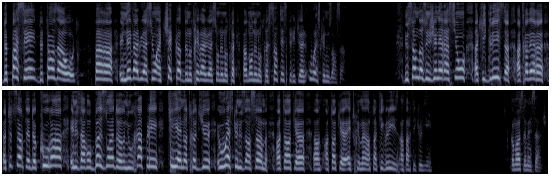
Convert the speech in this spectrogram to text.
de passer de temps à autre par une évaluation, un check-up de notre évaluation de notre, pardon, de notre santé spirituelle. Où est-ce que nous en sommes? Nous sommes dans une génération euh, qui glisse à travers euh, toutes sortes de courants et nous avons besoin de nous rappeler qui est notre Dieu et où est-ce que nous en sommes en tant qu'être humain, en tant qu'Église en particulier. Comment ce message?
